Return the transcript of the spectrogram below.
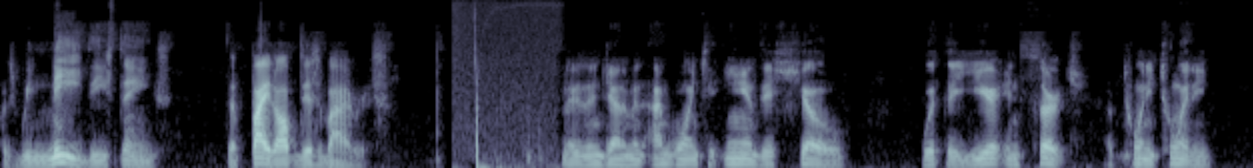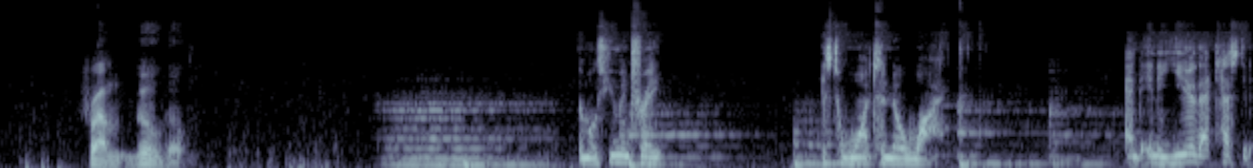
Because we need these things to fight off this virus. Ladies and gentlemen, I'm going to end this show with the year in search of 2020 from Google. The most human trait is to want to know why. And in a year that tested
